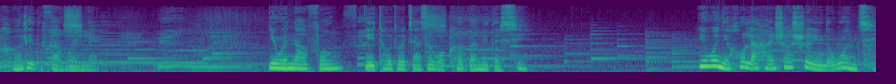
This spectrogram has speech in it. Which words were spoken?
合理的范围内。因为那封你偷偷夹在我课本里的信，因为你后来含沙射影的问起，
